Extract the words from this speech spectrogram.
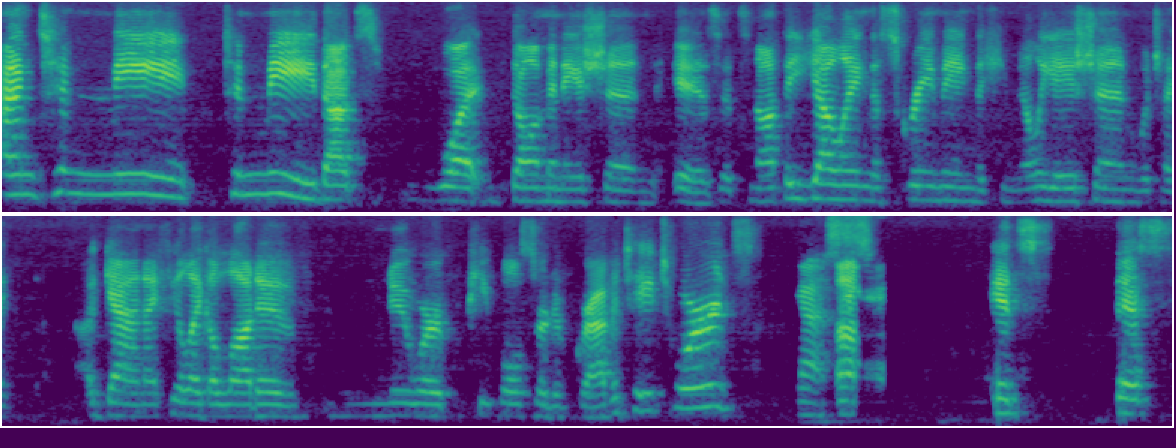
And to me, to me, that's what domination is. It's not the yelling, the screaming, the humiliation, which I, again, I feel like a lot of newer people sort of gravitate towards. Yes. Uh, it's this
